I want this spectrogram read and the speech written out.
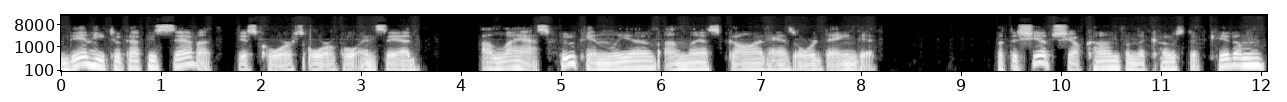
Then he took up his seventh discourse oracle and said, Alas, who can live unless God has ordained it? But the ships shall come from the coast of Kittim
